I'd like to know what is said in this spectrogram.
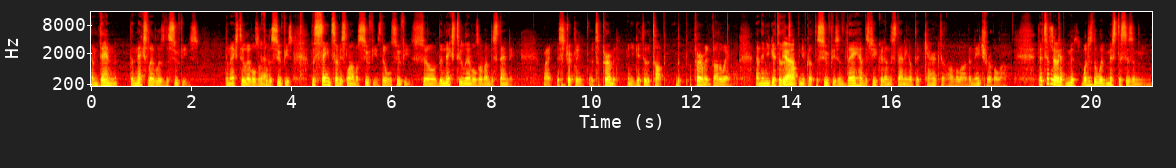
and then the next level is the Sufis. The next two levels are yeah. for the Sufis. The saints of Islam are Sufis. They're all Sufis. So the next two levels of understanding, right, is strictly it's a pyramid, and you get to the top. The pyramid, by the way, and then you get to the yeah. top, and you've got the Sufis, and they have the secret understanding of the character of Allah, the nature of Allah. Let's have a so, look at what does the word mysticism mean.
